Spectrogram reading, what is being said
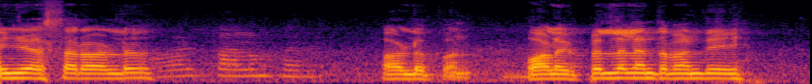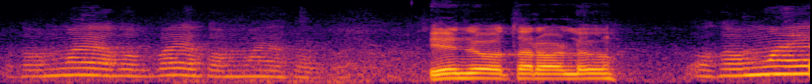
ఏం చేస్తారు వాళ్ళు? వాళ్ళు పొలం పని. వాళ్ళు పని వాళ్ళకి పిల్లలు ఎంతమంది? ఒక అమ్మాయి ఒక అబ్బాయి ఒక అమ్మాయి ఒక అబ్బాయి. ఏం చదువుతారు వాళ్ళు? ఒక అమ్మాయి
